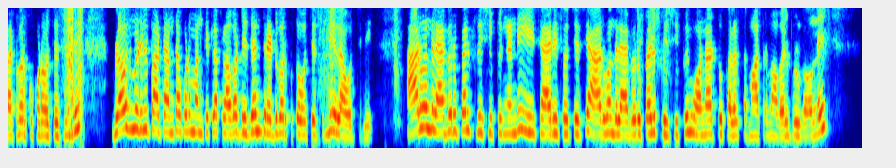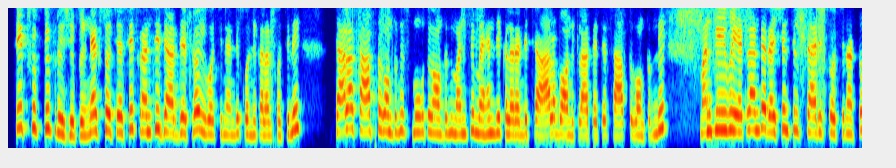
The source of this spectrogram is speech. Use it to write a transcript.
కట్ వర్క్ కూడా వచ్చేసింది. బ్లౌజ్ మిడిల్ పార్ట్ అంతా కూడా మనకి ఇట్లా ఫ్లవర్ డిజైన్ థ్రెడ్ వర్క్తో వచ్చేసింది ఇలా వచ్చింది. ఆరు వందల యాభై రూపాయలు ఫ్రీ షిప్పింగ్ అండి. ఈ శారీస్ వచ్చేసి ఆరు వందల యాభై రూపాయలు free shipping one or two colours మాత్రం అవైలబుల్గా ఉన్నాయి. Six fifty free shipping next వచ్చేసి క్రంచీ జార్జెట్లో ఇవి వచ్చినాయండి. కొన్ని కలర్స్ వచ్చినాయి. చాలా సాఫ్ట్గా ఉంటుంది స్మూత్గా ఉంటుంది. మంచి మెహందీ కలర్ అండి. చాలా బాగుంది. క్లాత్ అయితే సాఫ్ట్గా ఉంటుంది. మనకి ఇవి ఎట్లా అంటే రష్యన్ సిల్క్ శారీస్ వచ్చినట్టు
